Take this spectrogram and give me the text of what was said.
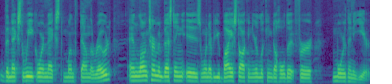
the next week, or next month down the road. And long term investing is whenever you buy a stock and you're looking to hold it for more than a year.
